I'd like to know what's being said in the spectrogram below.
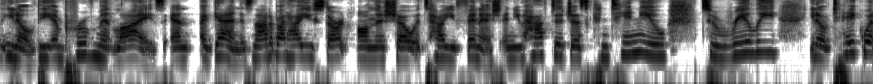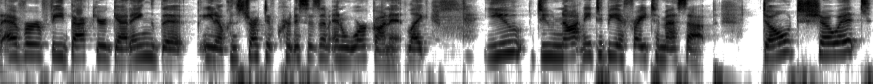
you know the improvement lies and again it's not about how you start on this show it's how you finish and you have to just continue to really you know take whatever feedback you're getting the you know constructive criticism and work on it like you do not need to be afraid to mess up don't show it.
